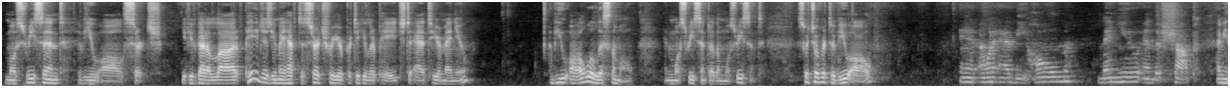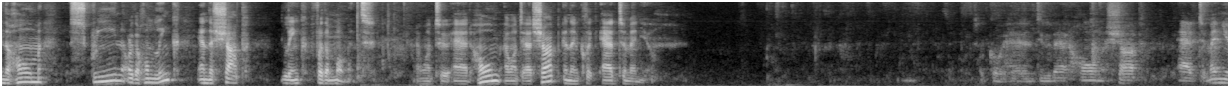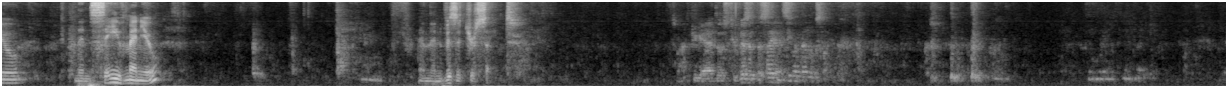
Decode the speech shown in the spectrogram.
Most recent, view all, search. If you've got a lot of pages, you may have to search for your particular page to add to your menu. View All will list them all, and most recent are the most recent. Switch over to View All, and I want to add the Home menu and the Shop. I mean the Home screen or the Home link and the Shop link for the moment. I want to add Home, I want to add Shop, and then click Add to Menu. So go ahead and do that home shop add to menu then save menu. And then visit your site. So after you add those two, visit the site and see what that looks like.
